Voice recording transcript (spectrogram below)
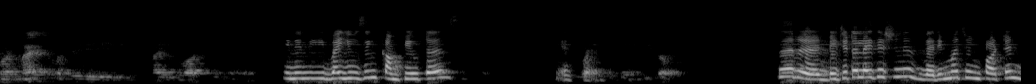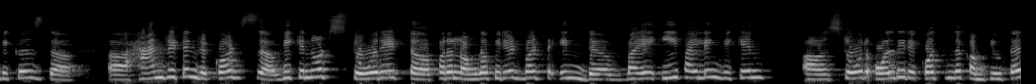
Modernization of the file working. in any by using computers yes What sir is the benefit of it? Sir uh, digitalization is very much important because the uh, handwritten records uh, we cannot store it uh, for a longer period but in the, by e-filing we can uh, store all the records in the computer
